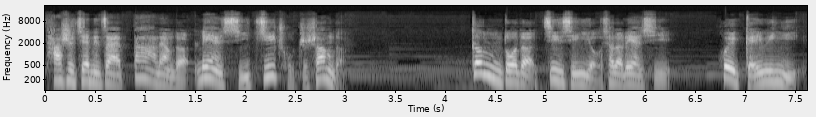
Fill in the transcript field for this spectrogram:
它是建立在大量的练习基础之上的。更多的进行有效的练习，会给予你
